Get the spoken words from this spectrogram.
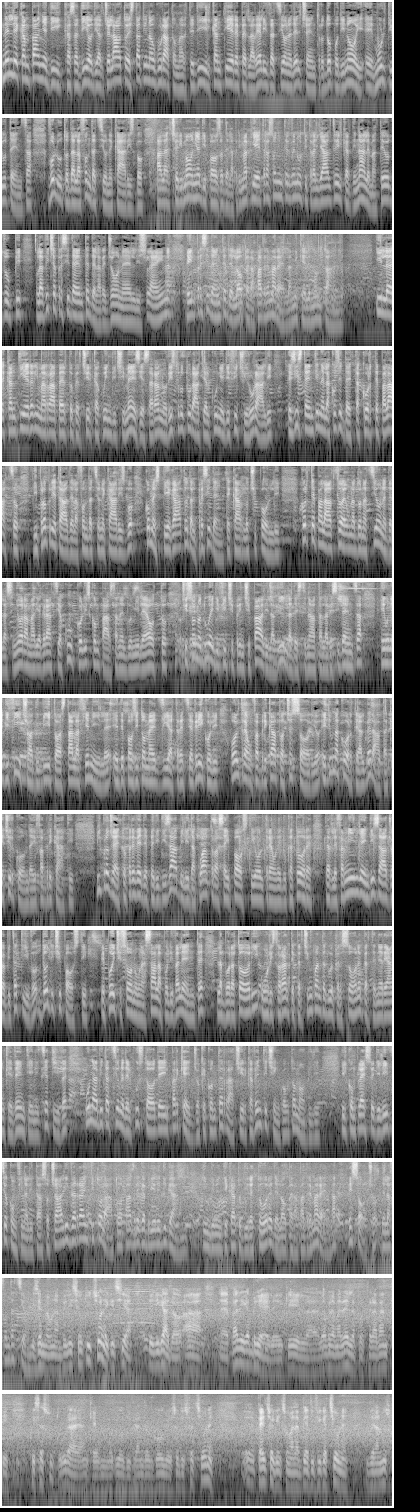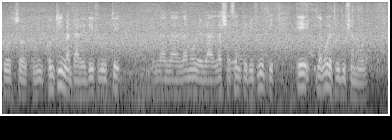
Nelle campagne di Casadio di Argelato è stato inaugurato martedì il cantiere per la realizzazione del centro Dopo di Noi e multiutenza voluto dalla Fondazione Carisbo. Alla cerimonia di posa della prima pietra sono intervenuti tra gli altri il cardinale Matteo Zuppi, la vicepresidente della regione Ellis Lane e il presidente dell'Opera Padre Marella Michele Montani. Il cantiere rimarrà aperto per circa 15 mesi e saranno ristrutturati alcuni edifici rurali esistenti nella cosiddetta Corte Palazzo, di proprietà della Fondazione Carisbo, come spiegato dal presidente Carlo Cipolli. Corte Palazzo è una donazione della signora Maria Grazia Cuccoli, scomparsa nel 2008. Ci sono due edifici principali, la villa destinata alla residenza e un edificio adibito a stalla fienile e deposito mezzi e attrezzi agricoli, oltre a un fabbricato accessorio territorio e di una corte alberata che circonda i fabbricati. Il progetto prevede per i disabili da 4 a 6 posti, oltre a un educatore, per le famiglie in disagio abitativo 12 posti e poi ci sono una sala polivalente, laboratori, un ristorante per 52 persone per tenere anche eventi e iniziative, una abitazione del custode e il parcheggio che conterrà circa 25 automobili. Il complesso edilizio con finalità sociali verrà intitolato a padre Gabriele Digani, indimenticato direttore dell'Opera Padre Marella e socio della Fondazione mi sembra una bellissima intuizione che sia dedicato a eh, Padre Gabriele che l'Opera Marella porterà avanti questa struttura è anche un motivo di grande orgoglio e soddisfazione. Eh, penso che insomma, la beatificazione dell'anno scorso continua a dare dei frutti, l'amore la, lascia sempre dei frutti e l'amore produce amore.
